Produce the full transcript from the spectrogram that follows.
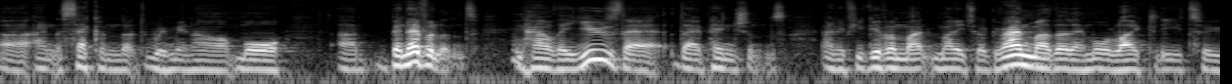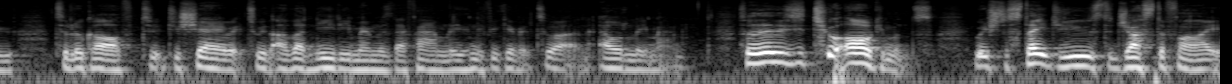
uh, and the second that women are more uh, benevolent in how they use their, their pensions. And if you give them money to a grandmother, they're more likely to, to look after, to, to share it with other needy members of their family than if you give it to an elderly man. So there are these two arguments which the state used to justify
